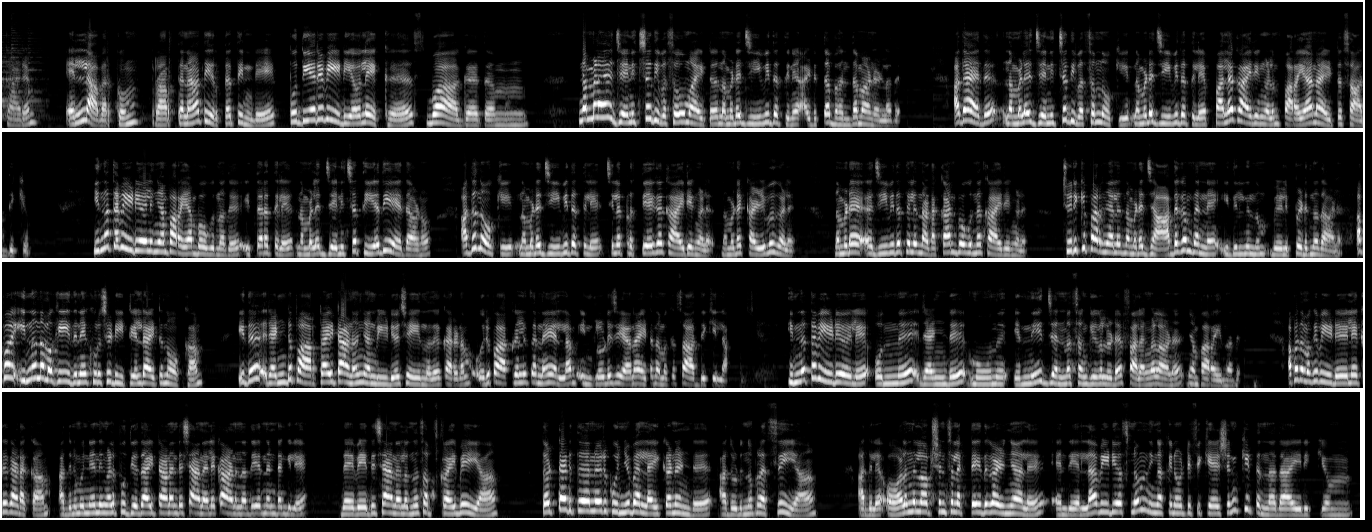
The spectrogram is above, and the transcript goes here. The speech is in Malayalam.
നമസ്കാരം. എല്ലാവർക്കും പ്രാർത്ഥനാ തീർത്ഥത്തിന്റെ പുതിയൊരു വീഡിയോയിലേക്ക് സ്വാഗതം. നമ്മൾ ജനിച്ച ദിവസവുമായിട്ട് നമ്മുടെ ജീവിതത്തിന് അടുത്ത ബന്ധമാണുള്ളത്. അതായത് നമ്മൾ ജനിച്ച ദിവസം നോക്കി നമ്മുടെ ജീവിതത്തിലെ പല കാര്യങ്ങളും പറയാനായിട്ട് സാധിക്കും. ഇന്നത്തെ വീഡിയോയിൽ ഞാൻ പറയാൻ പോകുന്നത് ഇത്തരത്തിൽ നമ്മൾ ജനിച്ച തീയതി ഏതാണോ അത് നോക്കി നമ്മുടെ ജീവിതത്തിലെ ചില പ്രത്യേക കാര്യങ്ങൾ നമ്മുടെ കഴിവുകൾ നമ്മുടെ ജീവിതത്തിൽ നടക്കാൻ പോകുന്ന കാര്യങ്ങൾ. ചുരുക്കി പറഞ്ഞാൽ നമ്മുടെ ജാതകം തന്നെ ഇതിൽ നിന്നും വെളിപ്പെടുന്നതാണ്. അപ്പോൾ ഇന്ന് നമുക്ക് ഇതിനെക്കുറിച്ച് ഡീറ്റെയിൽഡ് ആയിട്ട് നോക്കാം. ഇത് രണ്ട് പാർട്ടായിട്ടാണ് ഞാൻ വീഡിയോ ചെയ്യുന്നത്. കാരണം ഒരു പാർട്ടിൽ തന്നെ എല്ലാം ഇൻക്ലൂഡ് ചെയ്യാനായിട്ട് നമുക്ക് സാധിക്കില്ല. ഇന്നത്തെ വീഡിയോയിൽ ഒന്ന് രണ്ട് മൂന്ന് എന്നീ ജന്മസംഖ്യകളുടെ ഫലങ്ങളാണ് ഞാൻ പറയുന്നത്. അപ്പൊ നമുക്ക് വീഡിയോയിലേക്ക് കടക്കാം. അതിനു മുന്നേ നിങ്ങൾ പുതിയതായിട്ടാണ് എന്റെ ചാനൽ കാണുന്നത് എന്നുണ്ടെങ്കിൽ ദയവേദി ചാനൽ ഒന്ന് സബ്സ്ക്രൈബ് ചെയ്യുക തൊട്ടടുത്ത് തന്നെ ഒരു കുഞ്ഞു ബെല്ലൈക്കൺ ഉണ്ട്. അതോടൊന്ന് പ്രസ് ചെയ്യുക അതിൽ ഓൾ എന്നുള്ള ഓപ്ഷൻ സെലക്ട് ചെയ്ത് കഴിഞ്ഞാൽ എന്റെ എല്ലാ വീഡിയോസിനും നിങ്ങൾക്ക് നോട്ടിഫിക്കേഷൻ കിട്ടുന്നതായിരിക്കും.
